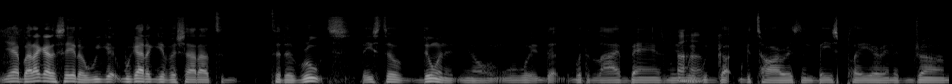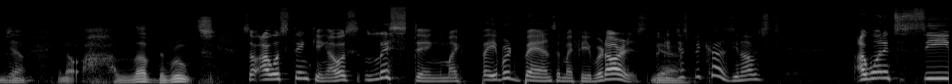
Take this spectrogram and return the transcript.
Yeah, but I gotta say though, we get we gotta give a shout out to to the roots. They still doing it, you know, with the, with the live bands, with, Uh-huh. with, with gu- guitarists and bass player and the drums, Yeah. and you know, I love the roots. So I was thinking, I was listing my favorite bands and my favorite artists. Beca- Yeah. Just because, you know, I, was, I wanted to see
